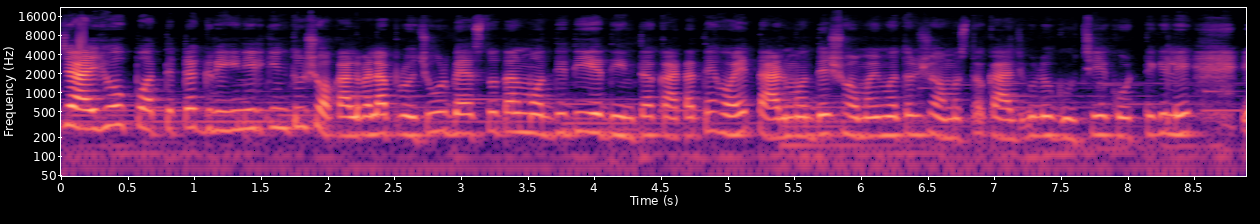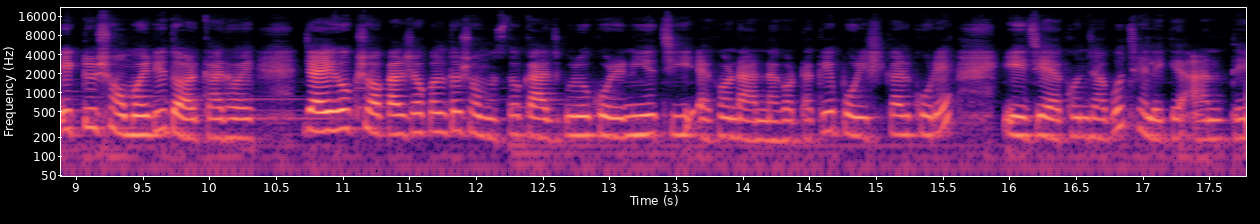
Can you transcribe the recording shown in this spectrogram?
যাই হোক, প্রত্যেকটা গৃহিণীর কিন্তু সকালবেলা প্রচুর ব্যস্ততার মধ্যে দিয়ে দিনটা কাটাতে হয়। তার মধ্যে সময় মতন সমস্ত কাজগুলো গুছিয়ে করতে গেলে একটু সময়রই দরকার হয়। যাই হোক, সকাল সকাল তো সমস্ত কাজগুলো করে নিয়েছি। এখন রান্নাঘরটাকে পরিষ্কার করে এই যে এখন যাব ছেলেকে আনতে।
